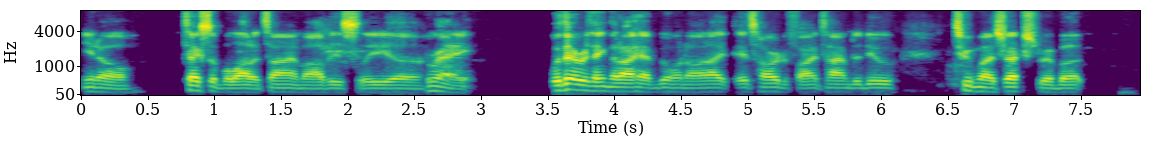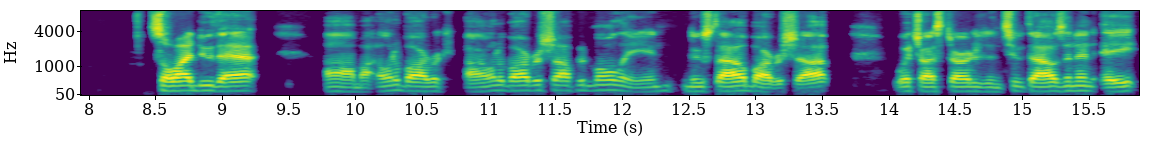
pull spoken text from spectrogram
you know, takes up a lot of time, obviously. Uh, right. With everything that I have going on, I, it's hard to find time to do too much extra. But so I do that. Um, I own a barber. I own a barber shop in Moline, New Style Barbershop, which I started in 2008.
